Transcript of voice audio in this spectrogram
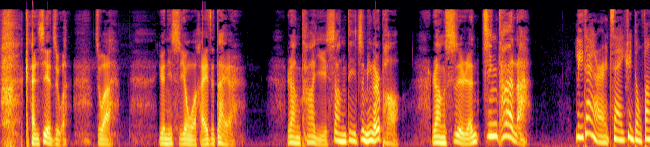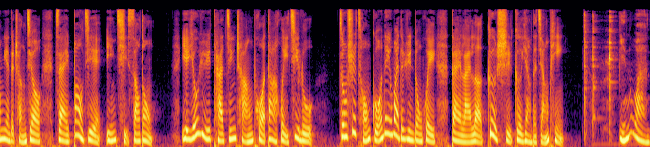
感谢主啊，主啊，愿你使用我孩子戴尔，让他以上帝之名而跑，让世人惊叹呐！李戴尔在运动方面的成就在报界引起骚动，也由于他经常破大会纪录，总是从国内外的运动会带来了各式各样的奖品：银碗、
